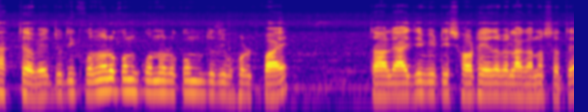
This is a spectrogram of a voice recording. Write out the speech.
থাকতে হবে। যদি কোনো রকম কোনো রকম যদি ভোল্ট পায়, তাহলে আইজিবিটি শর্ট হয়ে যাবে লাগানোর সাথে।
